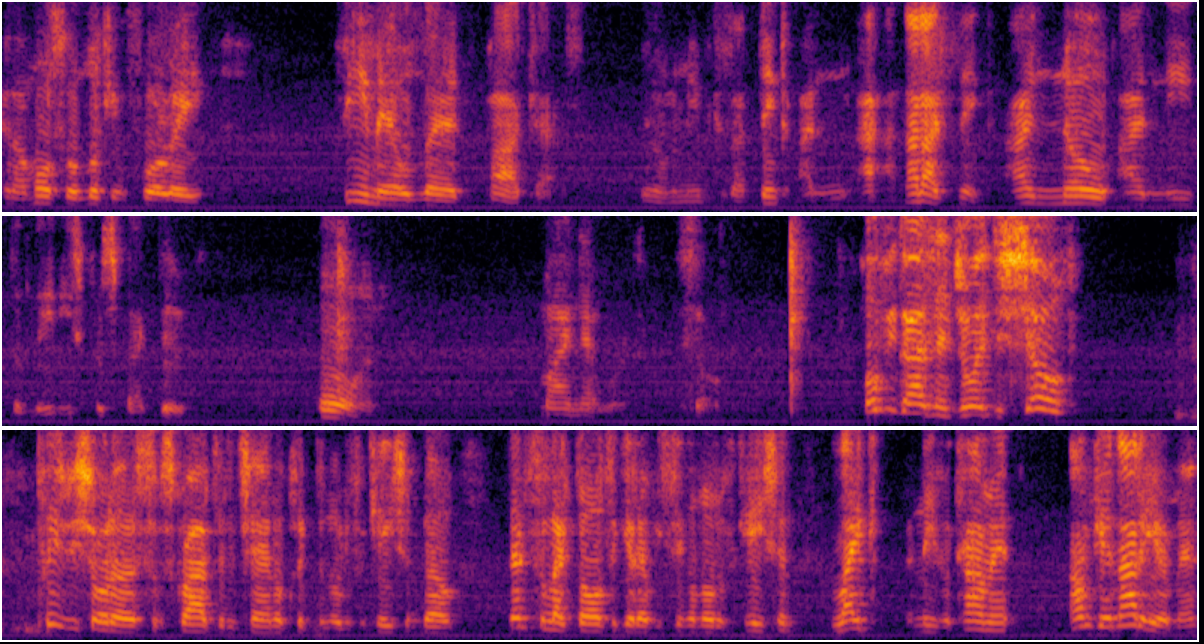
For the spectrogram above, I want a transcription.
And I'm also looking for a female led podcast. You know what I mean? Because I think, I, I not I think, I know I need the ladies' perspective on my network. So, hope you guys enjoyed the show. Please be sure to subscribe to the channel, click the notification bell, then select all to get every single notification. Like and leave a comment. I'm getting out of here, man.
